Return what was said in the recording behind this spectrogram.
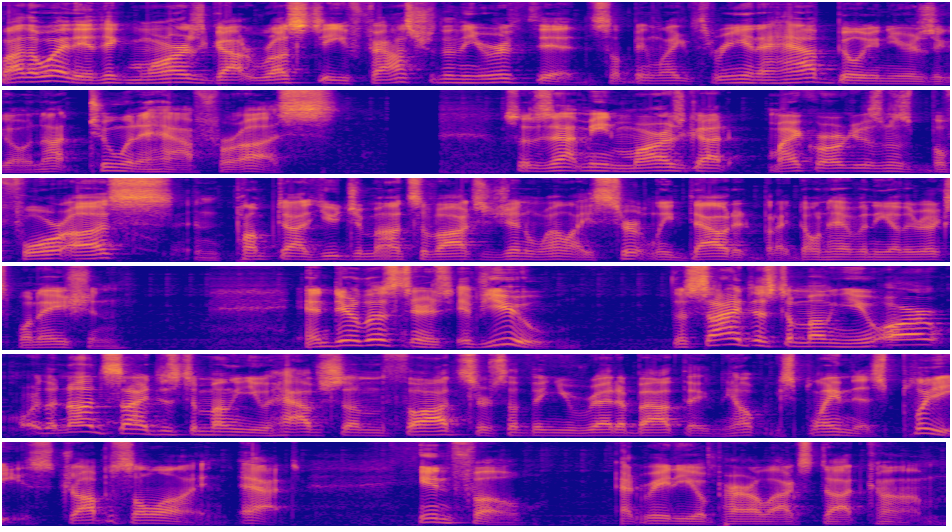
By the way, they think Mars got rusty faster than the Earth did, something like three and a half billion years ago, not two and a half for us. So does that mean Mars got microorganisms before us and pumped out huge amounts of oxygen? Well, I certainly doubt it, but I don't have any other explanation. And dear listeners, if you, the scientist among you, or, or the non scientist among you, have some thoughts or something you read about that can help explain this, please drop us a line at info at radioparallax.com.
